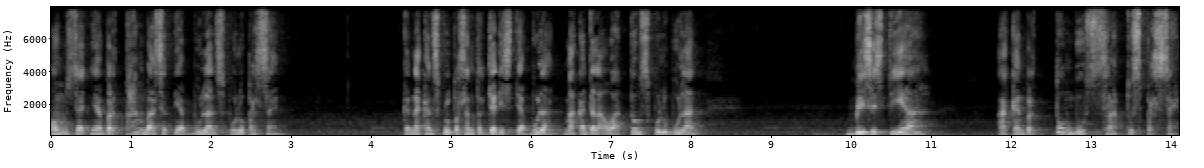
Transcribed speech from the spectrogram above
omsetnya bertambah setiap bulan 10%, kenaikan 10% terjadi setiap bulan, maka dalam waktu 10 bulan, bisnis dia akan bertumbuh 100%.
